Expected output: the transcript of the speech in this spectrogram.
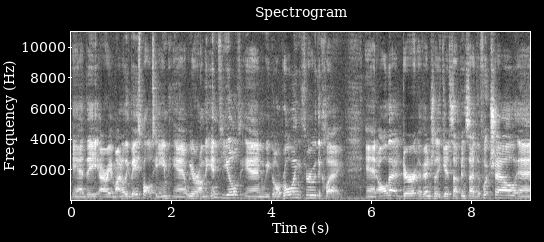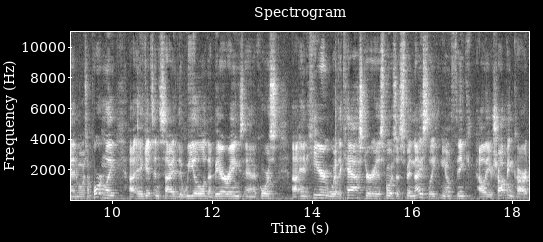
And they are a minor league baseball team and we are on the infield and we go rolling through the clay. And all that dirt eventually gets up inside the foot shell and most importantly uh, it gets inside the wheel the bearings and of course uh, and here where the caster is supposed to spin nicely, you know, think out of your shopping cart.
